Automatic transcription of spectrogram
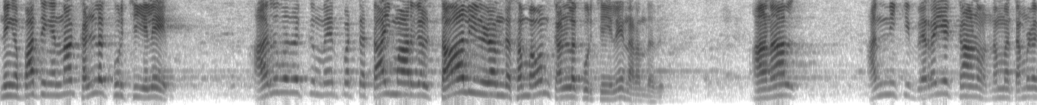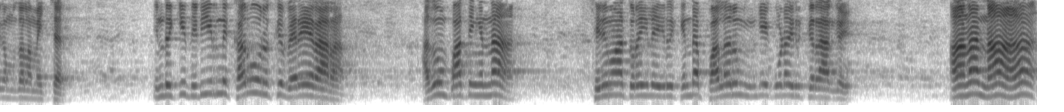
நீங்க பாத்தீங்கன்னா கள்ளக்குறிச்சியிலே அறுபதுக்கும் மேற்பட்ட தாய்மார்கள் தாலி இழந்த சம்பவம் கள்ளக்குறிச்சியிலே நடந்தது. ஆனால் அன்னைக்கு விரைய காணும் நம்ம தமிழக முதலமைச்சர். இன்றைக்கு திடீர்னு கரூருக்கு விரையறாராம். அதுவும் பார்த்தீங்கன்னா சினிமா துறையில் இருக்கின்ற பலரும் இங்கே கூட இருக்கிறார்கள். ஆனா நான்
